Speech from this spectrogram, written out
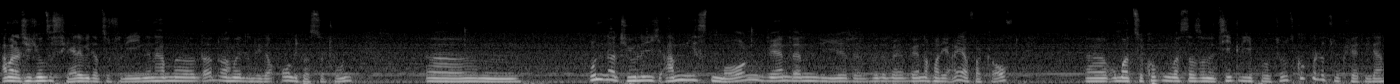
haben wir natürlich unsere Pferde wieder zu pflegen. Dann haben wir, da haben wir dann wieder ordentlich was zu tun. Ähm, und natürlich am nächsten Morgen werden dann die, da werden nochmal die Eier verkauft. Äh, um mal zu gucken, was da so eine tägliche Produktion ist. Guck mal, der Zug fährt wieder.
